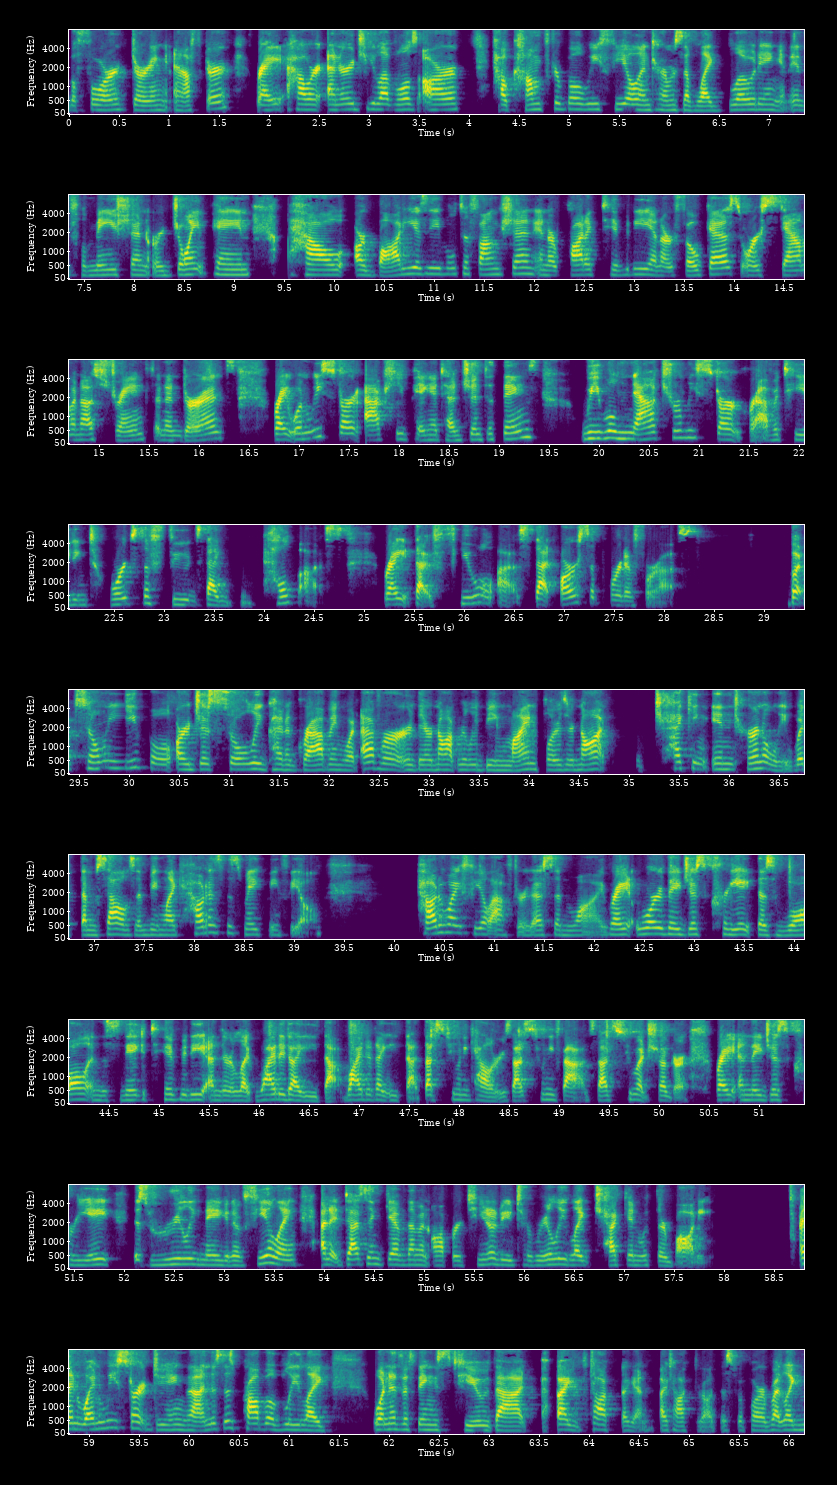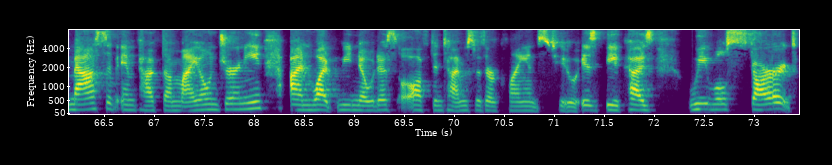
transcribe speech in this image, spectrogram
before, during, after, right? How our energy levels are, how comfortable we feel in terms of like bloating and inflammation or joint pain, how our body is able to function in our productivity and our focus or stamina, strength, and endurance, right? When we start actually paying attention to things, we will naturally start gravitating towards the foods that help us, right? That fuel us, that are supportive for us. But so many people are just solely kind of grabbing whatever, or they're not really being mindful, or they're not checking internally with themselves and being like, how does this make me feel? How do I feel after this and why? Right. Or they just create this wall and this negativity and they're like, why did I eat that? Why did I eat that? That's too many calories. That's too many fats. That's too much sugar. Right. And they just create this really negative feeling and it doesn't give them an opportunity to really like check in with their body. And when we start doing that, and this is probably like one of the things too that I talked again, I talked about this before, but like massive impact on my own journey and what we notice oftentimes with our clients too is because we will start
